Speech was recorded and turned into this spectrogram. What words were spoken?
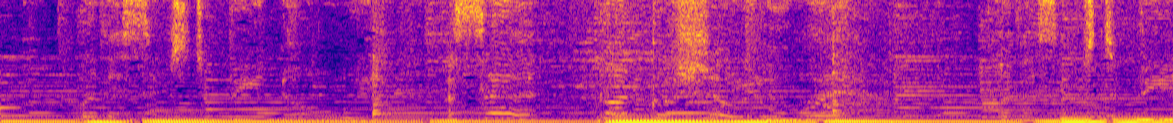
seems to be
